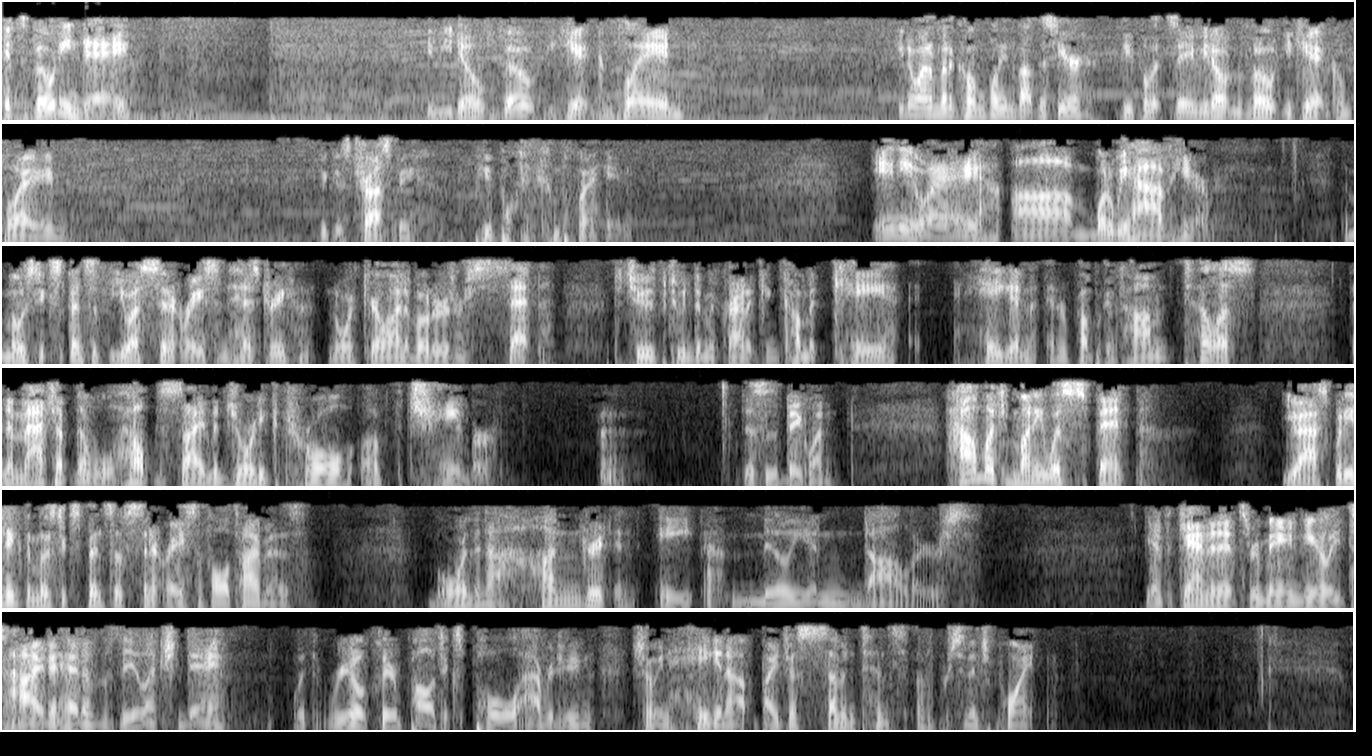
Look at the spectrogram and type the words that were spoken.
It's voting day. If you don't vote, you can't complain. You know what I'm going to complain about this year? People that say if you don't vote, you can't complain. Because trust me, people can complain. Anyway, um, what do we have here? The most expensive U.S. Senate race in history. North Carolina voters are set to choose between Democratic incumbent Kay Hagan and Republican Thom Tillis in a matchup that will help decide majority control of the chamber. This is a big one. How much money was spent? You ask, what do you think the most expensive Senate race of all time is? More than $108 million. Yet the candidates remain nearly tied ahead of the election day, with Real Clear Politics poll averaging showing Hagan up by just seven tenths of a percentage point.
